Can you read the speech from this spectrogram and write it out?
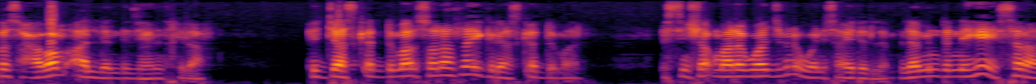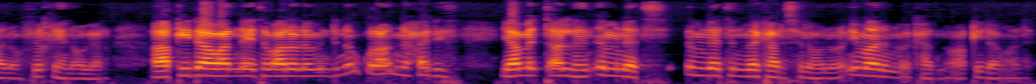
በሰሓባም አለ እንደዚህ አይነት ኪላፍ እጅ ያስቀድማል ሶላት ላይ እግር ያስቀድማል። እስቲንሻቅ ማድረግ ዋጅብ ነው ወይንስ አይደለም? ለምንድን ይሄ? ስራ ነው ፍቅህ ነው አቂዳ ዋና የተባለው ለምንድን ነው? ቁርአንና ሐዲስ ያመጣልህን እምነት እምነትን መካድ ስለሆነ ነው። ኢማንን መካድ ነው አቂዳ ማለት።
